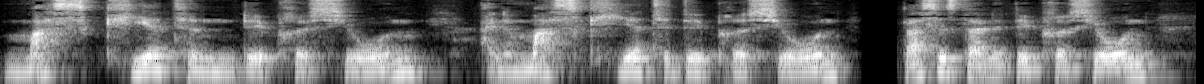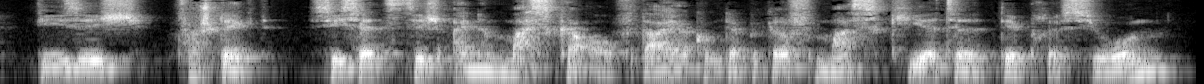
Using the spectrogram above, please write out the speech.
maskierten Depression. Eine maskierte Depression, das ist eine Depression, die sich versteckt. Sie setzt sich eine Maske auf. Daher kommt der Begriff maskierte Depression.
